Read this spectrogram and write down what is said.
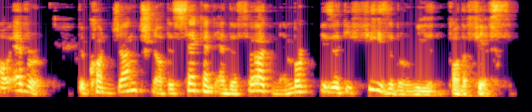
However, the conjunction of the second and the third member is a defeasible reason for the fifth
